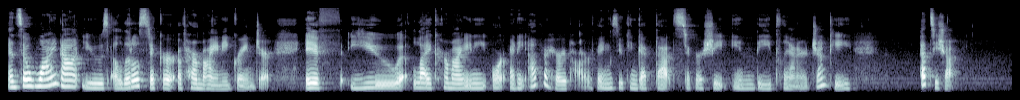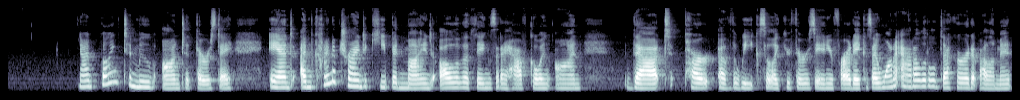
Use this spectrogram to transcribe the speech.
And so, why not use a little sticker of Hermione Granger? If you like Hermione or any other Harry Potter things, you can get that sticker sheet in the Planner Junkie Etsy shop. Now I'm going to move on to Thursday, and I'm kind of trying to keep in mind all of the things that I have going on that part of the week, so like your Thursday and your Friday, because I want to add a little decorative element.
